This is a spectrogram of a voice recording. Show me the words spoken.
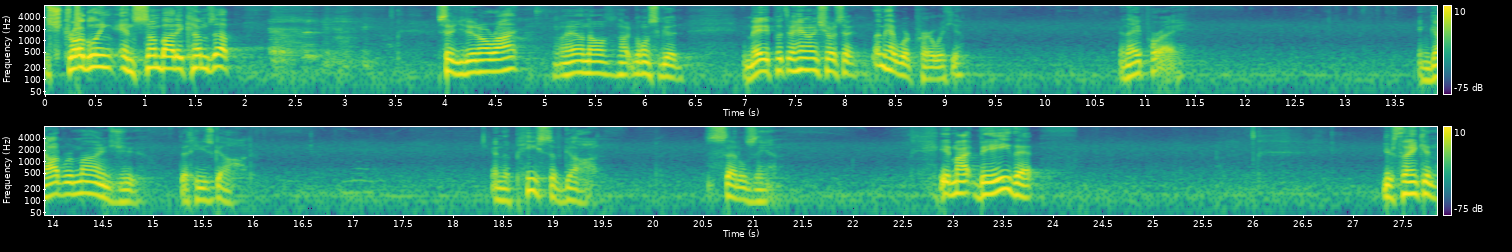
struggling and somebody comes up? Said, You doing all right? Well, no, it's not going so good. And maybe put their hand on your shoulder and say, Let me have a word prayer with you. And they pray. And God reminds you that He's God. And the peace of God settles in. It might be that you're thinking,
